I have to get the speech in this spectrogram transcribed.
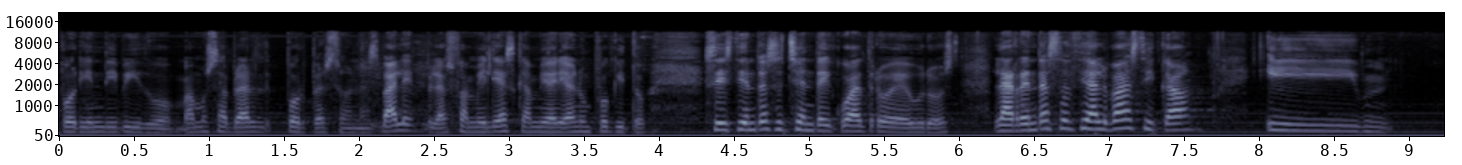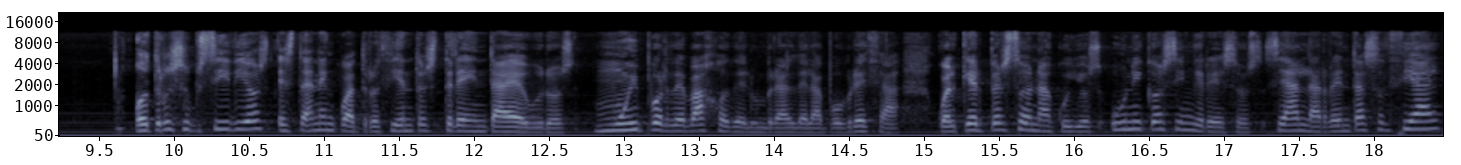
por individuo. Vamos a hablar por personas, ¿vale? Las familias cambiarían un poquito. 684 euros. La renta social básica y otros subsidios están en 430 euros, muy por debajo del umbral de la pobreza. Cualquier persona cuyos únicos ingresos sean la renta social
